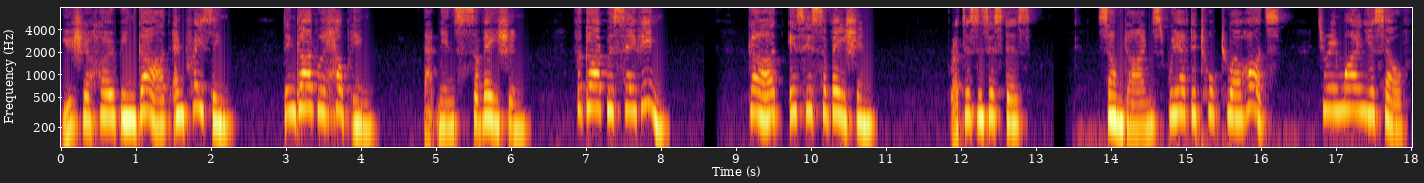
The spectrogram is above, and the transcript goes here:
You shall hope in God and praise Him. Then God will help him. That means salvation. For God will save him. God is his salvation. Brothers and sisters, sometimes we have to talk to our hearts to remind yourself.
